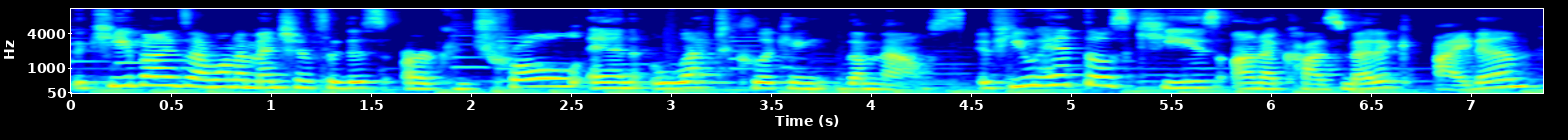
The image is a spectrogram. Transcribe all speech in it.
The keybinds I want to mention for this are control and left clicking the mouse. If you hit those keys on a cosmetic item,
